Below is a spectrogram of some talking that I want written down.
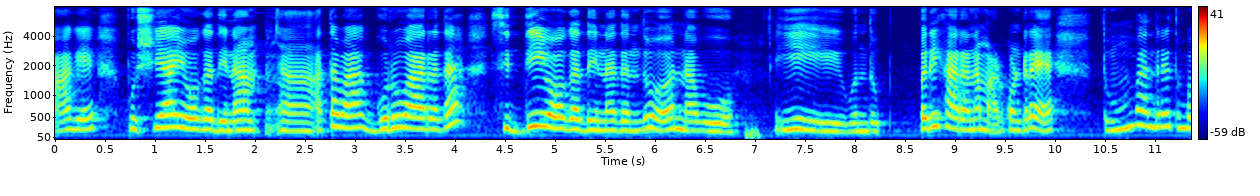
ಹಾಗೆ ಪುಷ್ಯ ಯೋಗ ದಿನ ಅಥವಾ ಗುರುವಾರದ ಸಿದ್ಧಿಯೋಗ ದಿನದಂದು ನಾವು ಈ ಒಂದು ಪರಿಹಾರನ ಮಾಡಿಕೊಂಡ್ರೆ ತುಂಬ ಅಂದರೆ ತುಂಬ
